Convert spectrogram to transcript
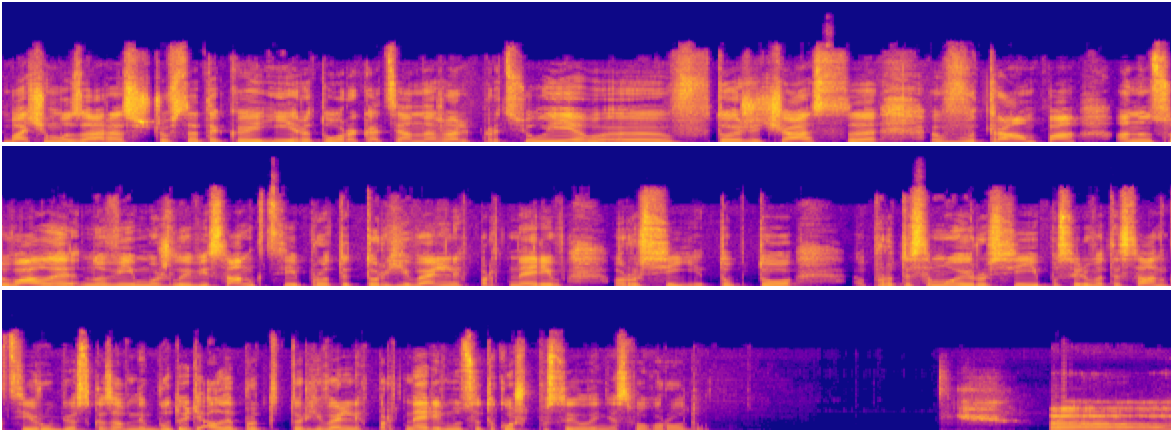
бачимо зараз, що все-таки і риторика ця на жаль працює. Е, В той же час е, в Трампа анонсували нові можливі санкції проти торгівельних партнерів Росії. Тобто проти самої Росії посилювати санкції Рубіо сказав не будуть, але проти торгівельних партнерів ну це також посилення свого роду. А,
